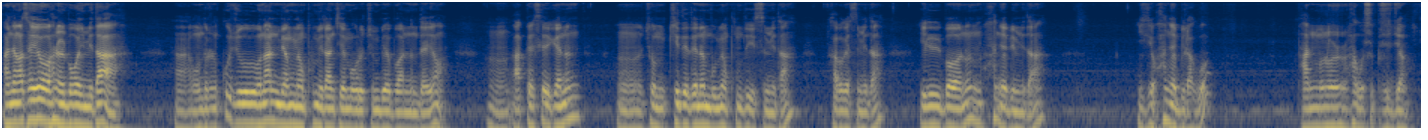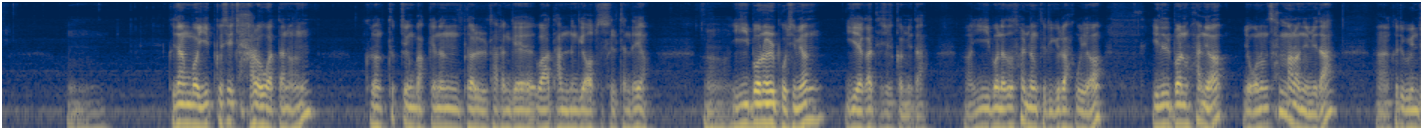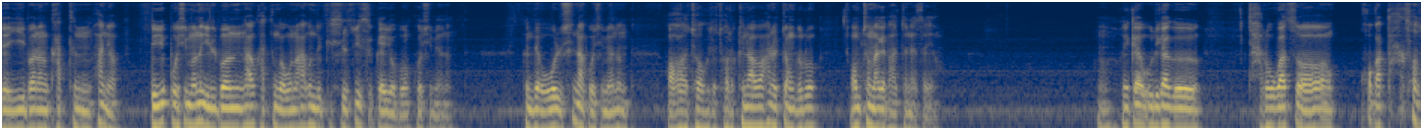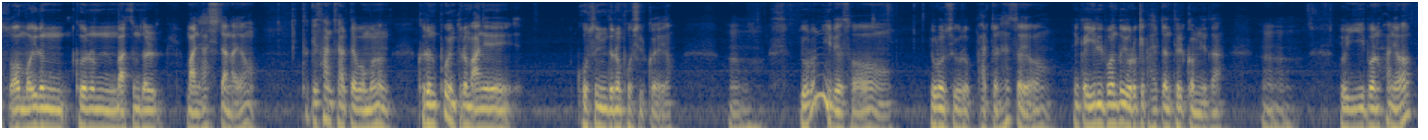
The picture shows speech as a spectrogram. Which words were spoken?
안녕하세요. 하늘보고입니다. 아, 오늘은 꾸준한 명명품이란 제목으로 준비해 보았는데요. 어, 앞에 세 개는 어, 좀 기대되는 무명품도 있습니다. 가보겠습니다. 1번은 환엽입니다. 이게 환엽이라고? 반문을 하고 싶으시죠? 음, 그냥 뭐 잎끝이 잘 오갔다는 그런 특징 밖에는 별 다른 게 와 닿는 게 없으실 텐데요. 어, 2번을 보시면 이해가 되실 겁니다. 어, 2번에도 설명드리기로 하고요. 1번 환엽, 요거는 3만 원입니다. 아, 그리고 이제 2번은 같은 환엽. 이 보시면은 1번하고 같은 거구나 하고 느끼실 수 있을 거예요. 요거 보시면은. 근데 올 신화 보시면은 아, 저기서 저렇게 나와 하는 정도로 엄청나게 발전했어요. 어, 그러니까 우리가 그 잘 오갔어, 코가 딱 섰어, 뭐 이런 그런 말씀들 많이 하시잖아요. 특히 산책할 때 보면은 그런 포인트를 많이 고수님들은 보실 거예요. 어, 요런 입에서 요런 식으로 발전했어요. 그러니까 1번도 요렇게 발전될 겁니다. 어, 요 2번 환엽,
